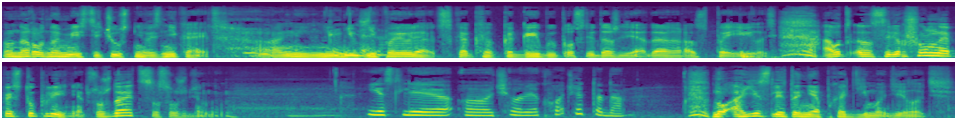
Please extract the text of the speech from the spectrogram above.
Ну, на ровном месте чувств не возникает. Они не, не- не появляются, как, как, грибы после дождя, да, раз появилось. А вот э, совершенное преступление обсуждается с осужденным? Если э, человек хочет, то да. Ну, а если это необходимо делать?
